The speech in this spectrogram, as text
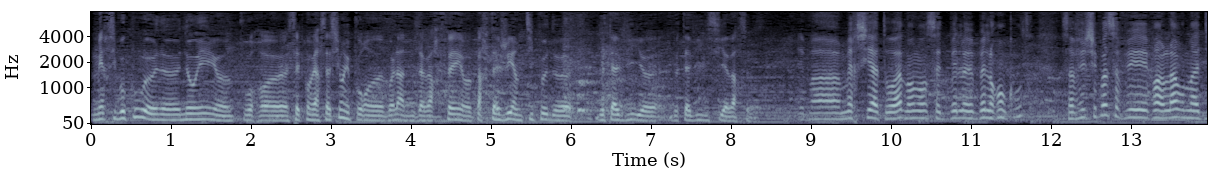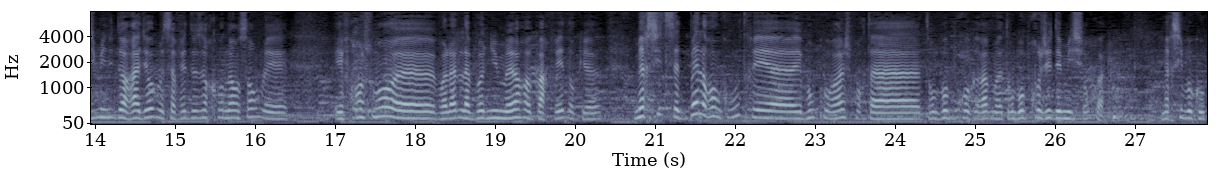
Merci beaucoup euh, Noé euh, pour euh, cette conversation et pour euh, voilà nous avoir fait euh, partager un petit peu de, de ta vie euh, de ta vie ici à Varsovie. Eh ben, merci à toi non, cette belle, belle rencontre. Ça fait, je sais pas, ça fait, enfin, là on a 10 minutes de radio, mais ça fait deux heures qu'on est ensemble et, et franchement, euh, voilà, de la bonne humeur, euh, parfait. Donc, euh, merci de cette belle rencontre et, et bon courage pour ta, ton beau programme, ton beau projet d'émission, quoi. Merci beaucoup.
